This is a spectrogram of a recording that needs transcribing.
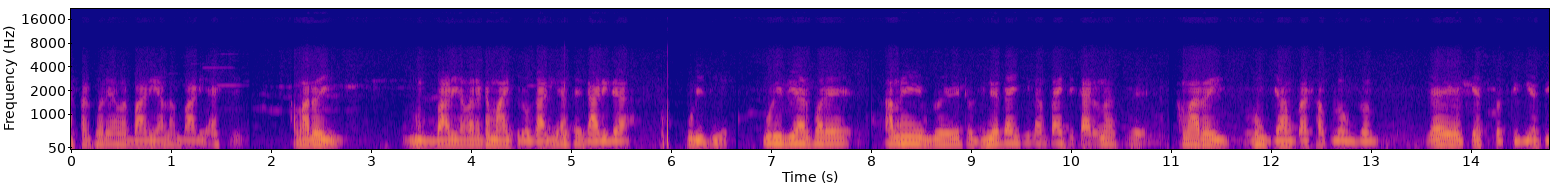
আসার পরে আবার বাড়ি আলাম, বাড়ি আসছি আমার ওই বাড়ি আমার একটা মাইক্রো গাড়ি আছে, গাড়িটা পুড়ি দিয়ে। পুড়ি দেওয়ার পরে আমি একটু ধিনে চাইছিলাম তাই কারণ হচ্ছে আমার ওই হুম জামকা সব লোকজন কেস করতে গিয়েছি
